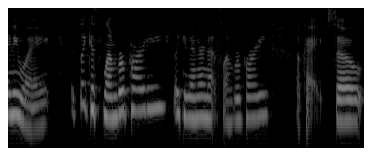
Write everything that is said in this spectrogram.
Anyway, it's like a slumber party, like an internet slumber party. Okay, so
